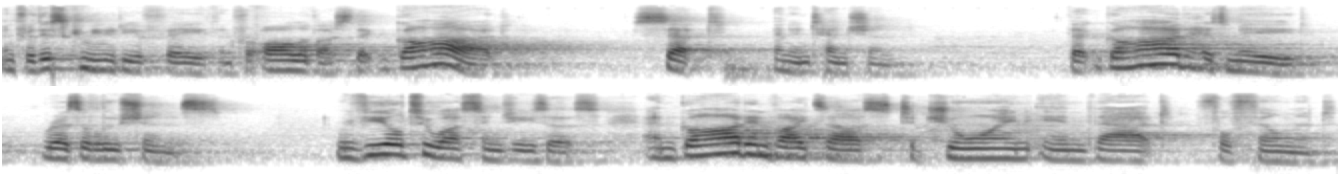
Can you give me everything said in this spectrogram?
and for this community of faith, and for all of us, that God set an intention that God has made resolutions revealed to us in Jesus, and God invites us to join in that fulfillment.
